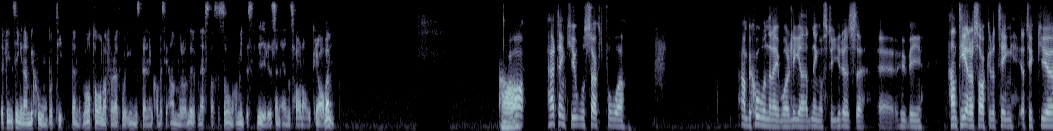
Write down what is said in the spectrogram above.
Det finns ingen ambition på titeln. Vad talar för att vår inställning kommer se annorlunda ut nästa säsong om inte styrelsen ens har de kraven? Ja, här tänker jag osökt på ambitionerna i vår ledning och styrelse. Eh, hur vi hanterar saker och ting. Jag tycker ju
